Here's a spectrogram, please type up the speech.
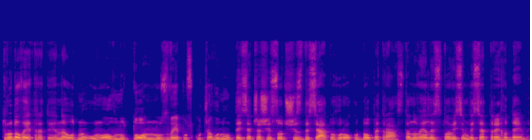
трудовитрати на одну умовну тонну з випуску чавуну 1660 року до Петра становили 183 години,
